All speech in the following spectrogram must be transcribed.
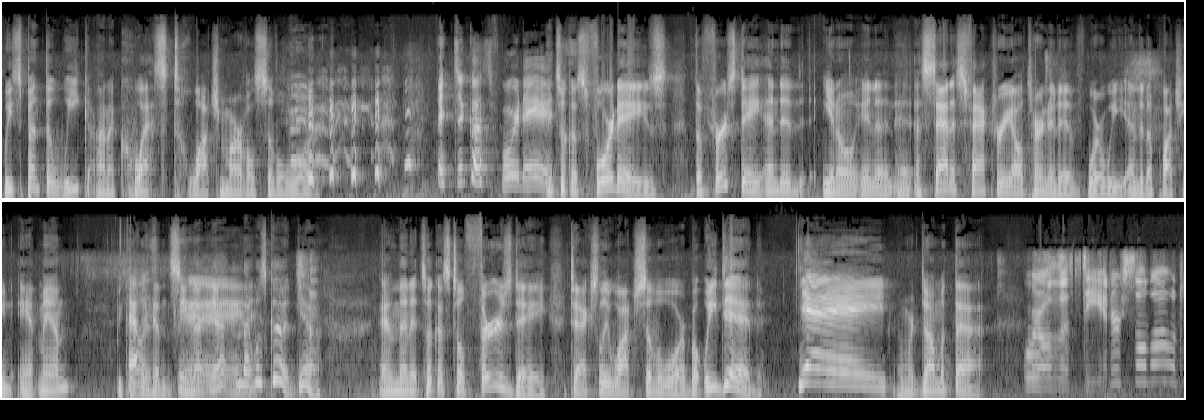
we spent the week on a quest to watch Marvel Civil War. it took us four days. It took us four days. The first day ended, you know, in a, a satisfactory alternative where we ended up watching Ant Man because we hadn't seen that yet, and that was good. Yeah. And then it took us till Thursday to actually watch Civil War, but we did, Yay! and we're done with that. were all the theaters sold out?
